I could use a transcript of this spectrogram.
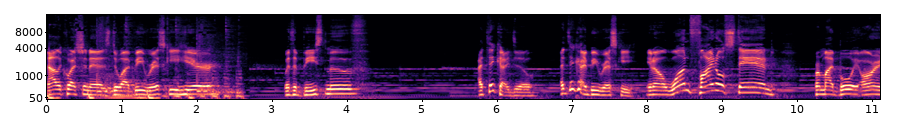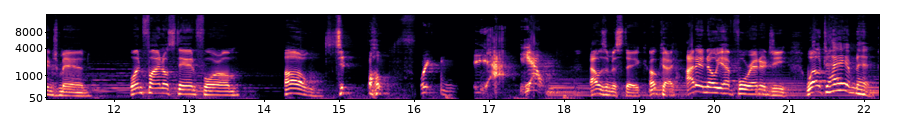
Now the question is, do I be risky here with a beast move? I think I do. I think I'd be risky. You know, one final stand for my boy Orange Man. One final stand for him. Oh, oh, yeah, yeah. That was a mistake. Okay. I didn't know you had four energy. Well, damn, then.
